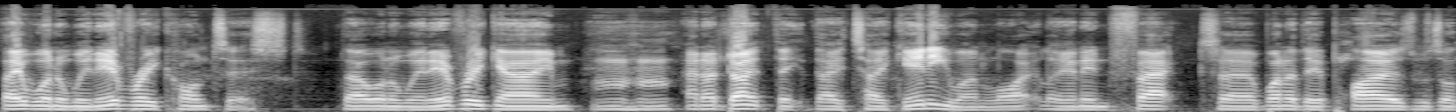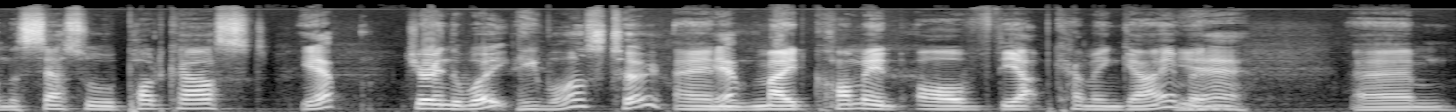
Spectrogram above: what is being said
they want to win every contest. They want to win every game. Mm-hmm. And I don't think they take anyone lightly. And in fact, uh, one of their players was on the Sassel podcast Yep. during the week He was too. and yep. made comment of the upcoming game. Yeah. And um,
